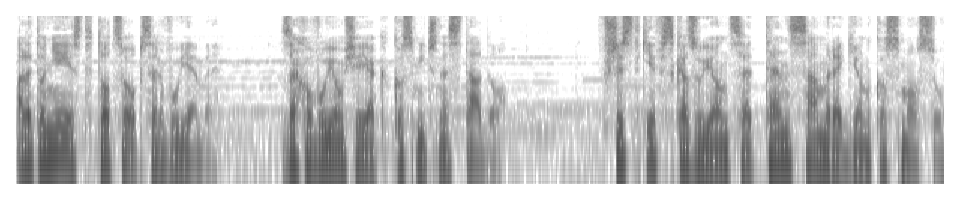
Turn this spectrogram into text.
Ale to nie jest to, co obserwujemy. Zachowują się jak kosmiczne stado. Wszystkie wskazujące ten sam region kosmosu.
